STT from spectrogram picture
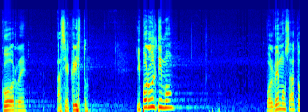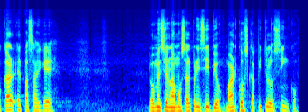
Corre hacia Cristo. Y por último, volvemos a tocar el pasaje que lo mencionamos al principio, Marcos capítulo 5,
